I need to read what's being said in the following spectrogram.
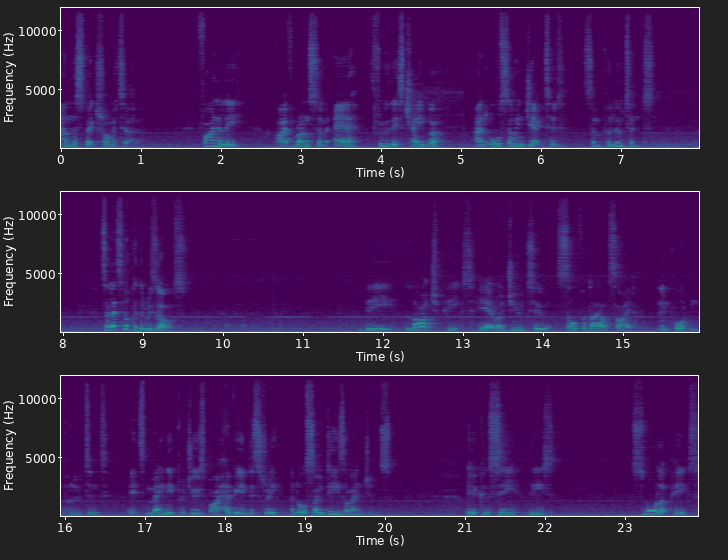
and the spectrometer. Finally, I've run some air through this chamber and also injected some pollutants. So let's look at the results. The large peaks here are due to sulfur dioxide, an important pollutant. It's mainly produced by heavy industry and also diesel engines. You can see these smaller peaks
